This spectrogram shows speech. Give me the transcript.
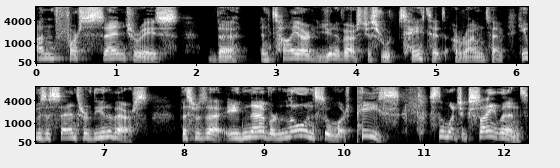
and for centuries the entire universe just rotated around him. He was the center of the universe. This was it. He'd never known so much peace, so much excitement.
